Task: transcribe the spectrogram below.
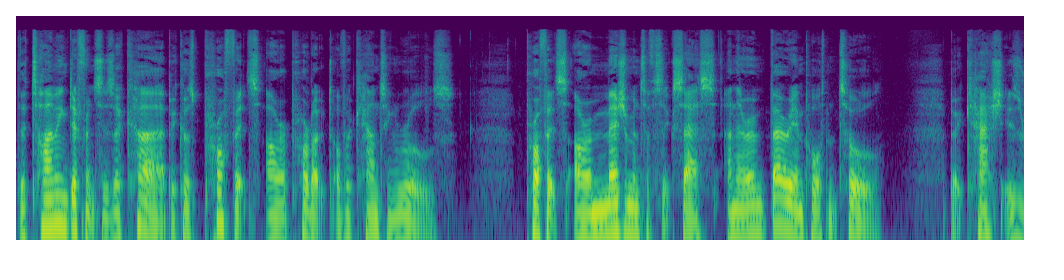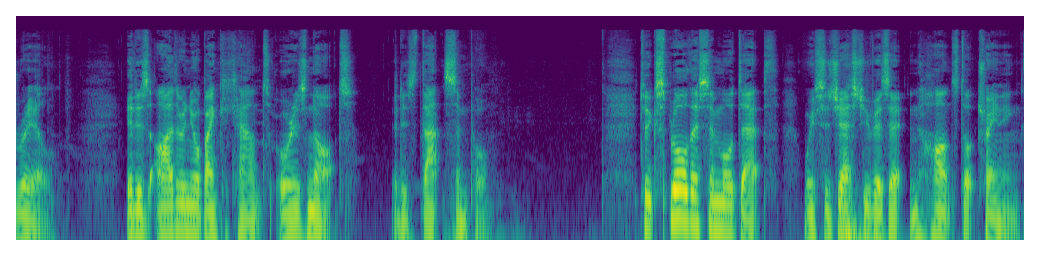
The timing differences occur because profits are a product of accounting rules. Profits are a measurement of success and they're a very important tool. But cash is real. It is either in your bank account or it is not. It is that simple. To explore this in more depth, we suggest you visit enhance.training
